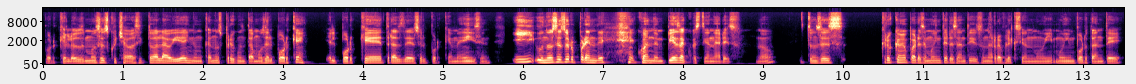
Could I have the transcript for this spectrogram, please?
Porque los hemos escuchado así toda la vida y nunca nos preguntamos el por qué, el por qué detrás de eso, el por qué me dicen. Y uno se sorprende cuando empieza a cuestionar eso, ¿no? Entonces, creo que me parece muy interesante y es una reflexión muy, muy importante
